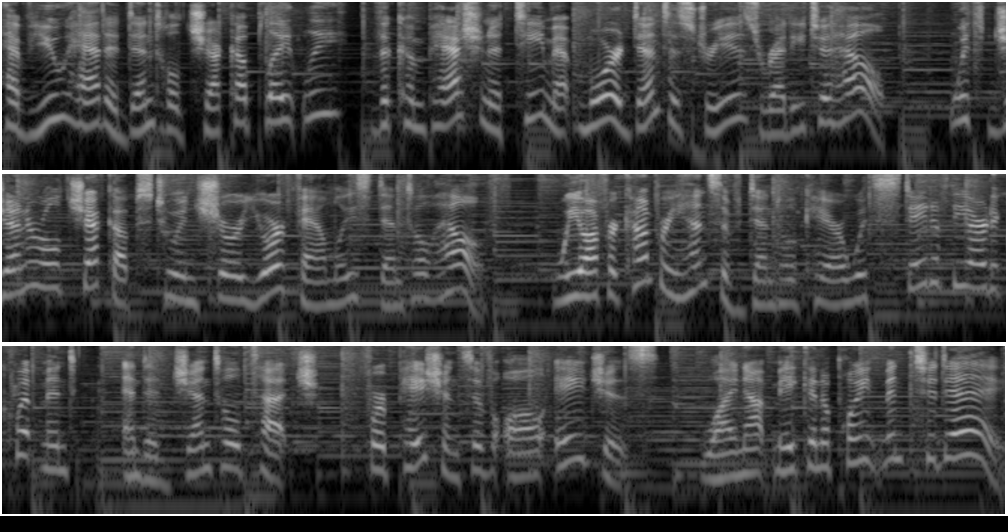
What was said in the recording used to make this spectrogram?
Have you had a dental checkup lately? The compassionate team at Moore Dentistry is ready to help with general checkups to ensure your family's dental health. We offer comprehensive dental care with state of the art equipment and a gentle touch for patients of all ages. Why not make an appointment today?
